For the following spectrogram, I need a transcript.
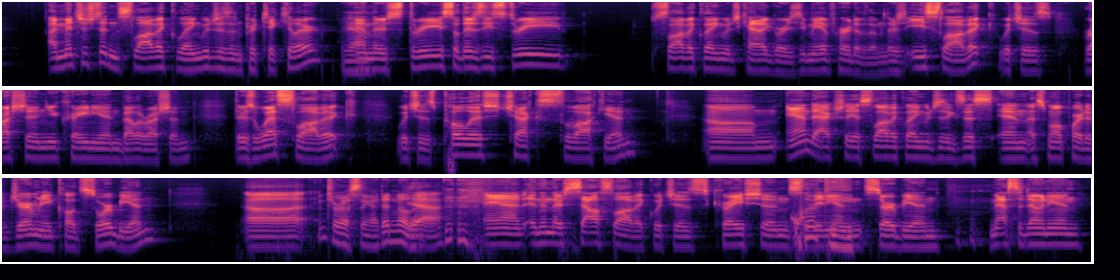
I'm interested in Slavic languages in particular, Yeah. and there's three. So there's these three Slavic language categories. You may have heard of them. There's East Slavic, which is Russian, Ukrainian, Belarusian. There's West Slavic, which is Polish, Czech, Slovakian, um, and actually a Slavic language that exists in a small part of Germany called Sorbian. Uh, Interesting. I didn't know that. yeah, and and then there's South Slavic, which is Croatian, Slovenian, Serbian, Macedonian,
